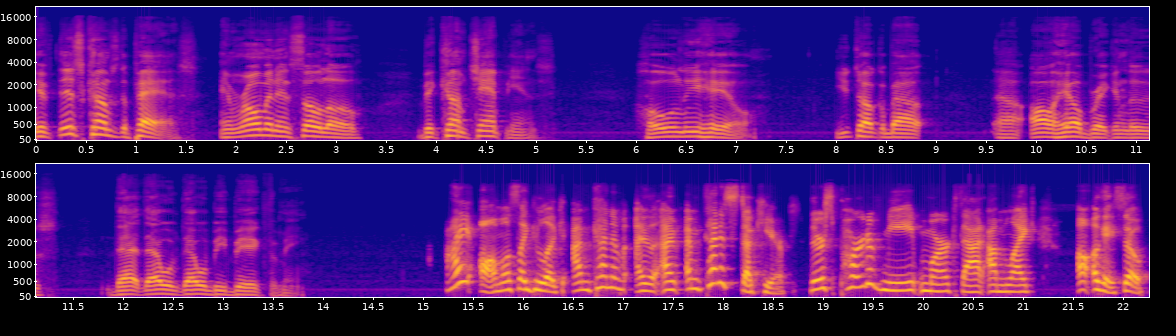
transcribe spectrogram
if this comes to pass and Roman and Solo become champions, Holy hell. You talk about uh, all hell breaking loose. That that would that would be big for me. I almost like look, I'm kind of I, I'm kind of stuck here. There's part of me, Mark, that I'm like, uh, okay, so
